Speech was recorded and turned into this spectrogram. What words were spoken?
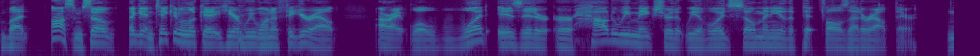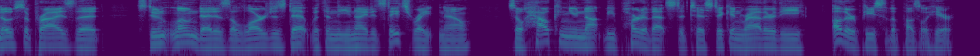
But awesome. So again, taking a look at it here, we want to figure out, all right, well, what is it or, or how do we make sure that we avoid so many of the pitfalls that are out there? No surprise that student loan debt is the largest debt within the United States right now. So how can you not be part of that statistic and rather the other piece of the puzzle here?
